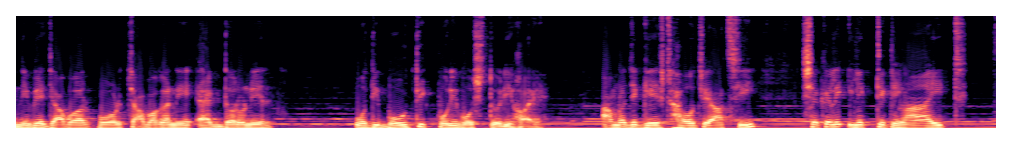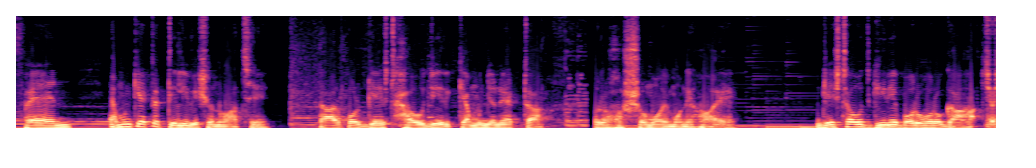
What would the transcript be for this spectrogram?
নিভে যাওয়ার পর চা বাগানে এক ধরনের অধিভৌতিক পরিবেশ তৈরি হয়। আমরা যে গেস্ট হাউসে আছি, সেখানে ইলেকট্রিক লাইট, ফ্যান, এমনকি একটা টেলিভিশনও আছে। তারপর গেস্ট হাউজের কেমন যেন একটা রহস্যময় মনে হয়। গেস্ট হাউস ঘিরে বড় বড় গাছ।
